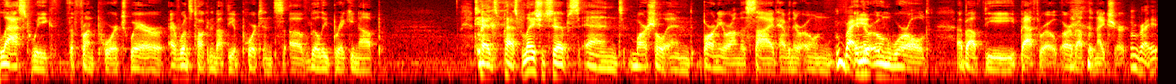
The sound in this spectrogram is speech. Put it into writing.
last week, the front porch, where everyone's talking about the importance of Lily breaking up Ted's past relationships, and Marshall and Barney are on the side having their own Right. in their own world about the bathrobe or about the nightshirt. right.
